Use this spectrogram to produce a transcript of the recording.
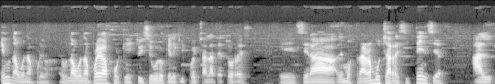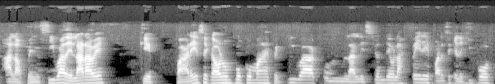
es una buena prueba. Es una buena prueba porque estoy seguro que el equipo de Chalate Torres eh, será demostrará mucha resistencia al- a la ofensiva del árabe que parece que ahora es un poco más efectiva con la lesión de Blas Pérez. Parece que el equipo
